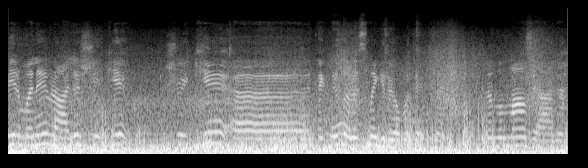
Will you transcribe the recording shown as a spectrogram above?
bir manevra ile şu iki şu iki eee, teknenin arasına giriyor bu tekne. İnanılmaz yani.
